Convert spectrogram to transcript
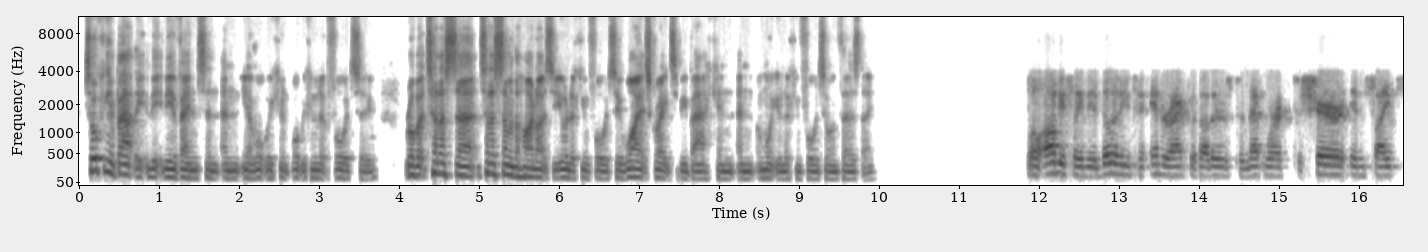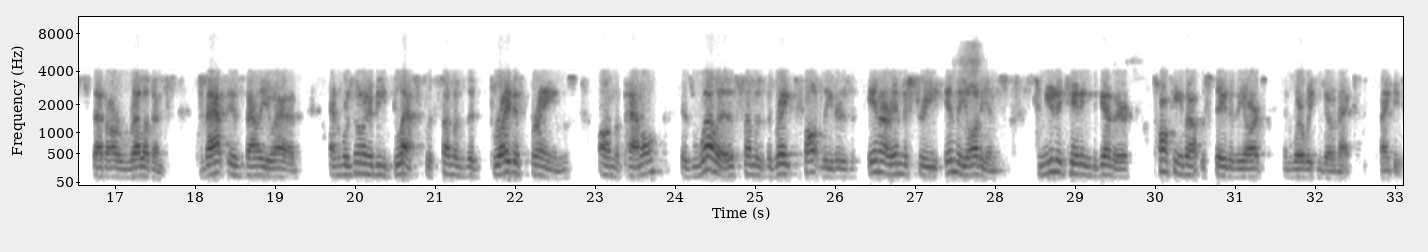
Talking about the, the, the, event and, and you know what we can what we can look forward to robert tell us uh, tell us some of the highlights that you're looking forward to why it's great to be back and, and, and what you're looking forward to on thursday. Well obviously the ability to interact with others to network to share insights that are relevant that is value add. And we're going to be blessed with some of the brightest brains on the panel as well as some of the great thought leaders in our industry in the audience, communicating together, talking about the state of the art and where we can go next. Thank you.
